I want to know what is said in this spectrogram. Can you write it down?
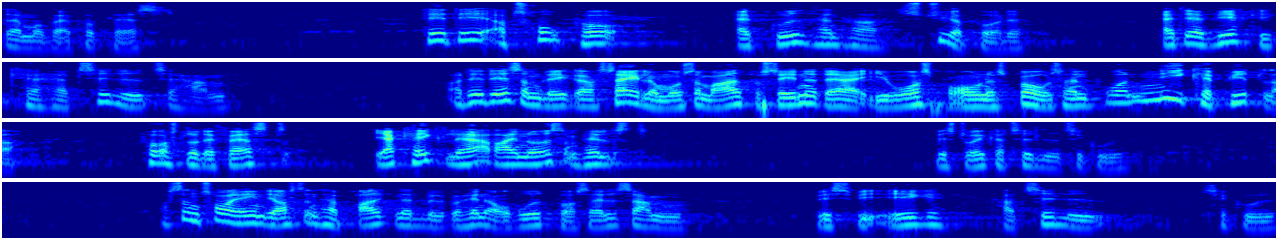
der må være på plads. Det er det at tro på, at Gud han har styr på det. At jeg virkelig kan have tillid til ham. Og det er det, som ligger Salomo så meget på sinde der i ordsprogenes bog, så han bruger ni kapitler på at slå det fast. Jeg kan ikke lære dig noget som helst, hvis du ikke har tillid til Gud. Og sådan tror jeg egentlig også, at den her prædiken vil gå hen over hovedet på os alle sammen, hvis vi ikke har tillid til Gud.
